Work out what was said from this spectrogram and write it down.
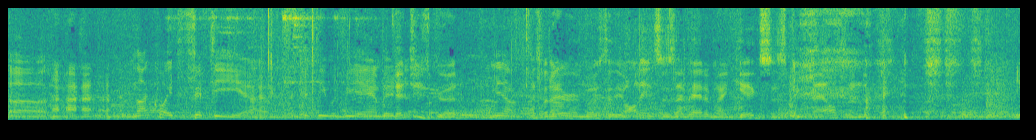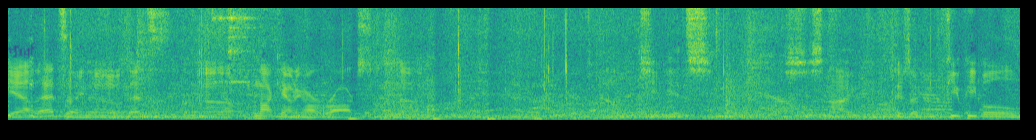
uh, not quite fifty. Uh, Fifty would be ambitious. 50's good. Yeah, That's but, better um, than most of the audiences I've had at my gigs since 2000. Yeah, that's I know. That's uh, Not counting Art Rocks. it's, it's it's just not. There's a few people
